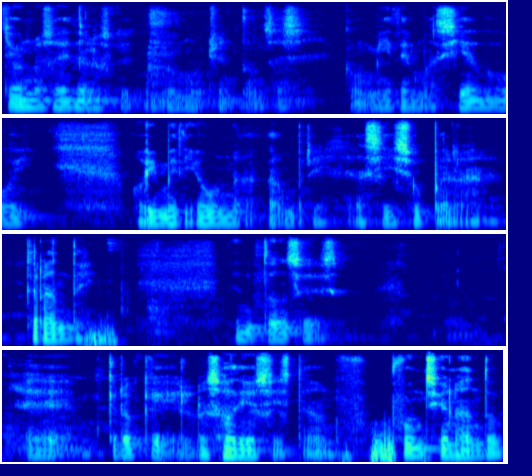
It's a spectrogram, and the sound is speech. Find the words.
yo no soy de los que comen mucho, entonces comí demasiado hoy. Hoy me dio una hambre así súper grande. Entonces, eh, creo que los audios sí están funcionando,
